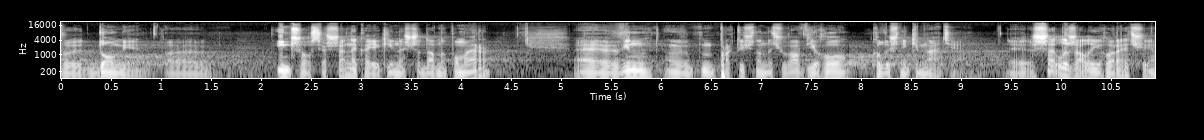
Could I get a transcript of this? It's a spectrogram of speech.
в домі іншого священника, який нещодавно помер, він практично ночував в його колишній кімнаті. Ще лежали його речі,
